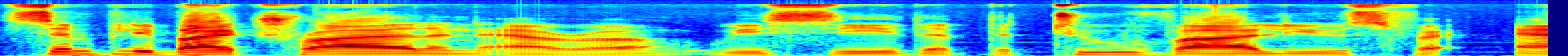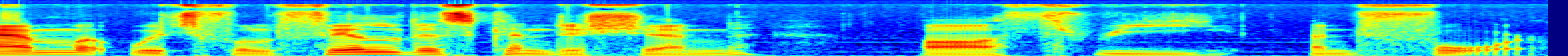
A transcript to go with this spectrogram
Simply by trial and error, we see that the two values for m which fulfill this condition are 3 and 4.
